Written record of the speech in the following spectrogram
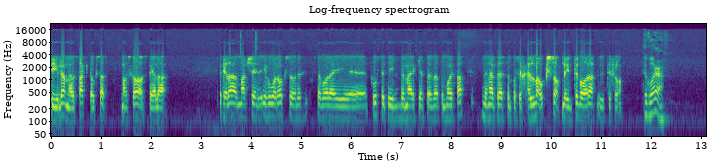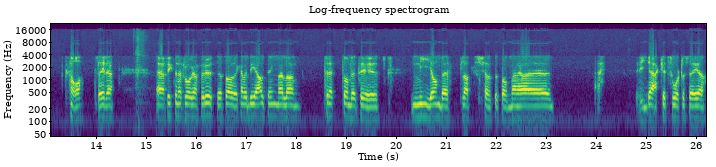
tydliga med och sagt också att man ska spela, spela matcher i vår också och det ska vara i positiv bemärkelse. Så att de har ju satt den här pressen på sig själva också. Det är inte bara utifrån. Hur går det då? Ja, säg det. Jag fick den här frågan förut. Jag sa det kan väl bli allting mellan trettonde till nionde plats känns det som. Men jag... Eh, äh, det är jäkligt svårt att säga.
